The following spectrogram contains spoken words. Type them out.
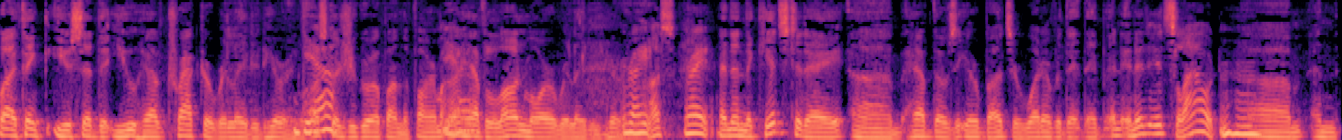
Well, I think you said that you have tractor related hearing yeah. loss because you grew up on the farm. Yeah. I have lawnmower related hearing right, loss. Right. And then the kids today um, have those earbuds or whatever they they and, and it, it's loud. Mm-hmm. Um, and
